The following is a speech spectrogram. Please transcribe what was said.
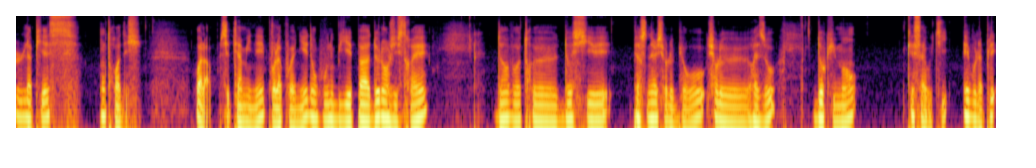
la pièce en 3D. Voilà, c'est terminé pour la poignée. Donc vous n'oubliez pas de l'enregistrer dans votre dossier personnel sur le bureau, sur le réseau, document, caisse à outils et vous l'appelez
